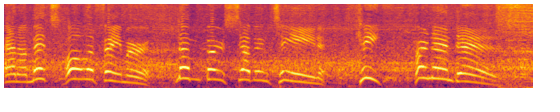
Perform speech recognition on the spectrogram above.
and a Mets Hall of Famer, number 17, Keith Hernandez.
